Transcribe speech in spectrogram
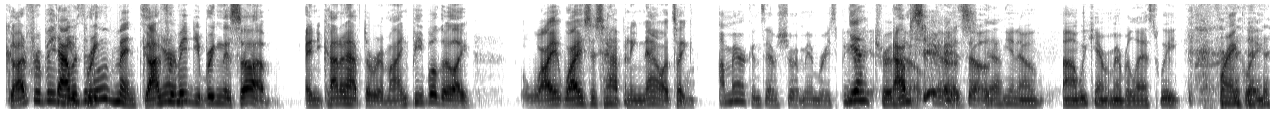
God forbid That you was the bring, movement, God yeah. forbid you bring this up, and you kind of have to remind people. They're like, why? Why is this happening now? It's like. Americans have short memories. Yeah, Period. true. I'm So, yeah, serious. so Yeah. you know, uh, we can't remember last week, frankly.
